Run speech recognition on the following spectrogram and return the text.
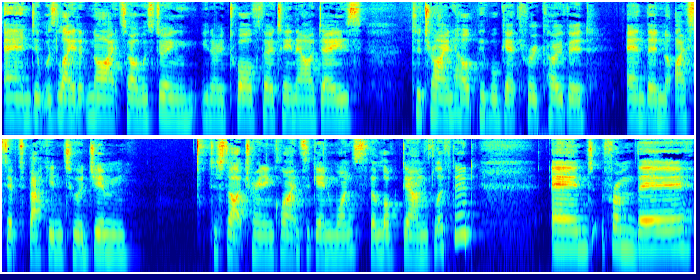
and it was late at night. So I was doing, you know, 12, 13 hour days to try and help people get through COVID. And then I stepped back into a gym to start training clients again once the lockdowns lifted. And from there,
